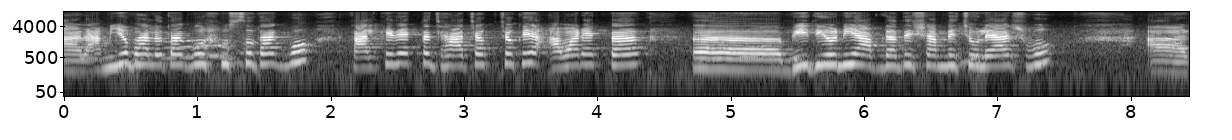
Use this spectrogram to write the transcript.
আর আমিও ভালো থাকব, সুস্থ থাকব। কালকের একটা ঝাঁ চকচকে আবার একটা ভিডিও নিয়ে আপনাদের সামনে চলে আসব। আর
